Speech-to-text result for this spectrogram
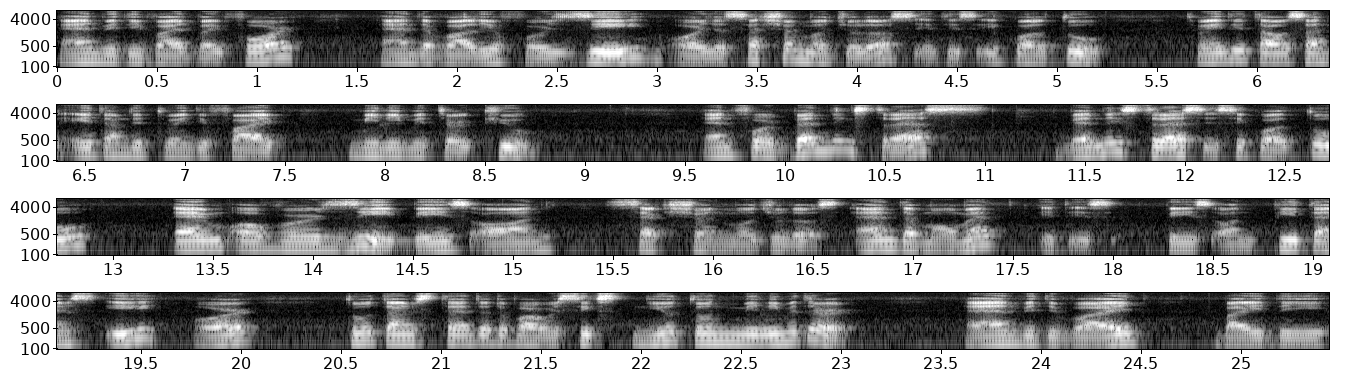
and we divide by 4 and the value for z or the section modulus it is equal to 20,825 millimeter cube. And for bending stress bending stress is equal to m over z based on section modulus. And the moment it is based on p times e or 2 times 10 to the power 6 newton millimeter. And we divide by the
